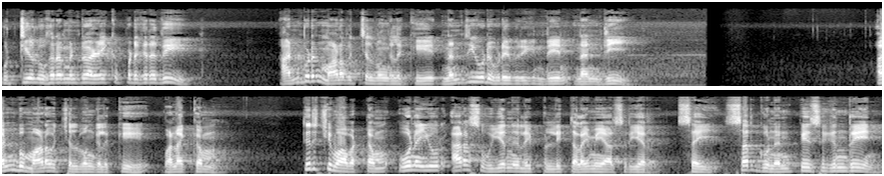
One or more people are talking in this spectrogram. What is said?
குற்றியலுகரம் என்று அழைக்கப்படுகிறது. அன்புடன் மாணவச் செல்வங்களுக்கு நன்றியோடு விடைபெறுகின்றேன். நன்றி. அன்பு மாணவச் செல்வங்களுக்கு வணக்கம். திருச்சி மாவட்டம் ஊனையூர் அரசு உயர்நிலைப்பள்ளி தலைமை ஆசிரியர் சை. சர்க்குணன் பேசுகின்றேன்.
